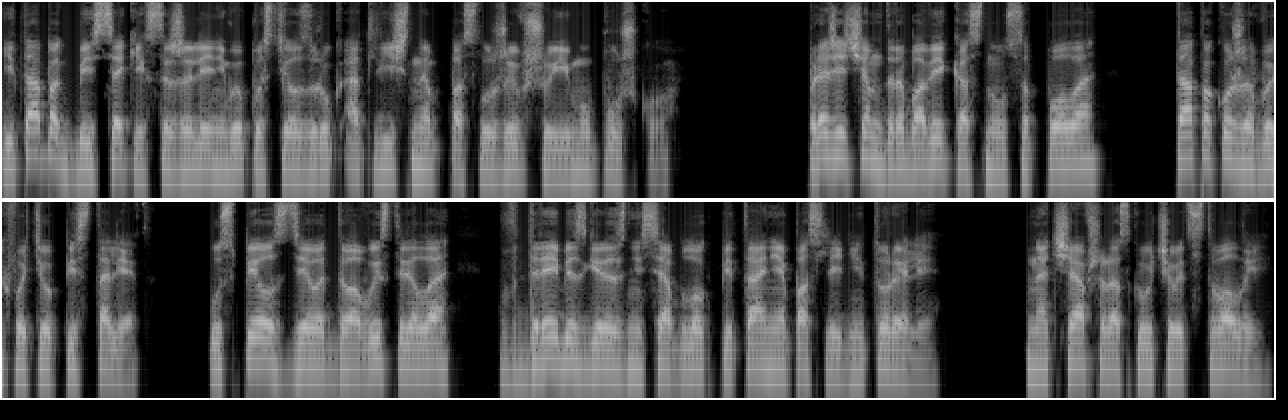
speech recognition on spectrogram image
и Тапок без всяких сожалений выпустил из рук отлично послужившую ему пушку. Прежде чем дробовик коснулся пола, Тапок уже выхватил пистолет, успел сделать два выстрела, вдребезги разнеся блок питания последней турели, начавший раскручивать стволы,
